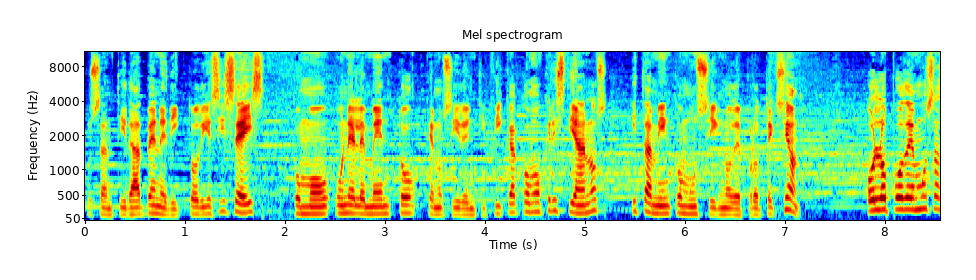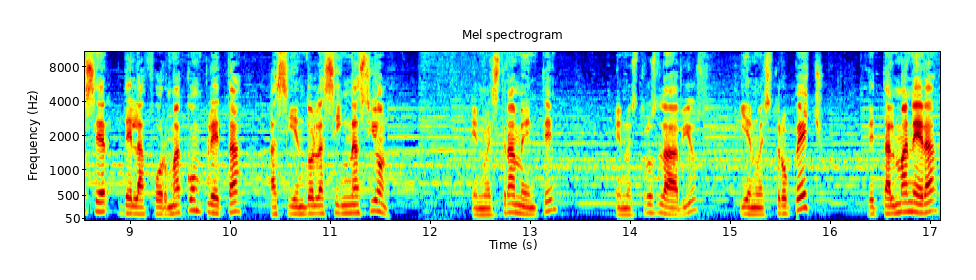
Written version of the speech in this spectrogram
su Santidad Benedicto XVI, como un elemento que nos identifica como cristianos y también como un signo de protección. O lo podemos hacer de la forma completa haciendo la asignación en nuestra mente, en nuestros labios y en nuestro pecho, de tal manera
